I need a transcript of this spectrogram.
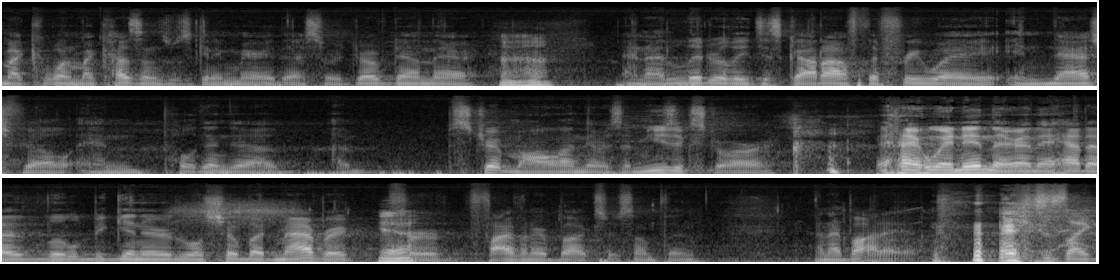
my one of my cousins was getting married there, so I drove down there. Uh-huh. And I literally just got off the freeway in Nashville and pulled into a, a strip mall, and there was a music store. and I went in there, and they had a little beginner, little Sho-Bud Maverick Yeah. for 500 bucks or something. And I bought it. it's just like,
